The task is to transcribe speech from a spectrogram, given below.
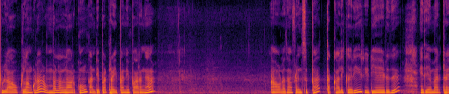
புலாவுக்கெலாம் கூட ரொம்ப நல்லாயிருக்கும். கண்டிப்பாக ட்ரை பண்ணி பாருங்கள் அவ்வளோதான் ஃப்ரெண்ட்ஸ் இப்போ தக்காளி கறி ரெடி ஆகிடுது இதே மாதிரி ட்ரை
